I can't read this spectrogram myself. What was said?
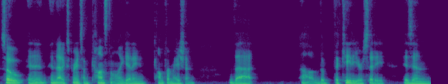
so in, in that experience, I'm constantly getting confirmation that uh, the, the key to your city is in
